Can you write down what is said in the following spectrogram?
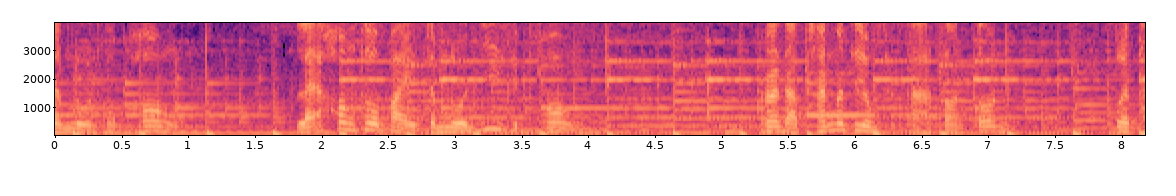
จำนวน 6 ห้อง และห้องทั่วไปจำนวน 20 ห้อง ระดับชั้นมัธยมศึกษาตอนต้น เปิดท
